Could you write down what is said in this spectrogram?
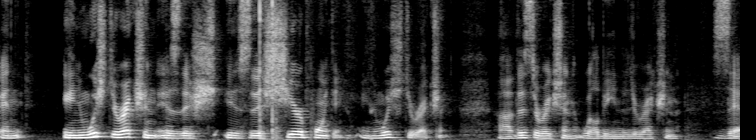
And in which direction is the, is the shear pointing? In which direction? Uh, this direction will be in the direction z.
